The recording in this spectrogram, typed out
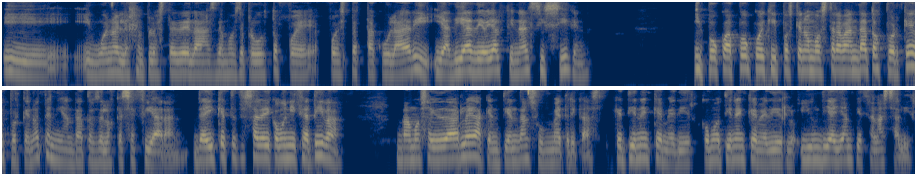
Y, bueno, el ejemplo este de las demos de producto fue, fue espectacular y, y, a día de hoy al final sí siguen y poco a poco equipos que no mostraban datos, ¿por qué? Porque no tenían datos de los que se fiaran. De ahí que te sale como iniciativa. Vamos a ayudarle a que entiendan sus métricas, qué tienen que medir, cómo tienen que medirlo. Y un día ya empiezan a salir.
